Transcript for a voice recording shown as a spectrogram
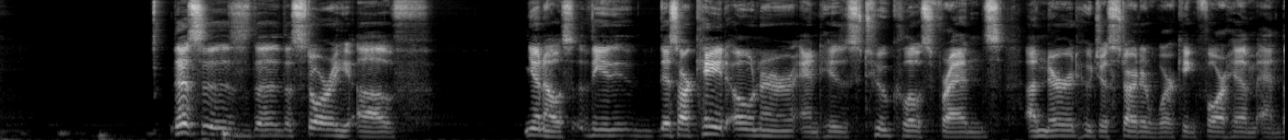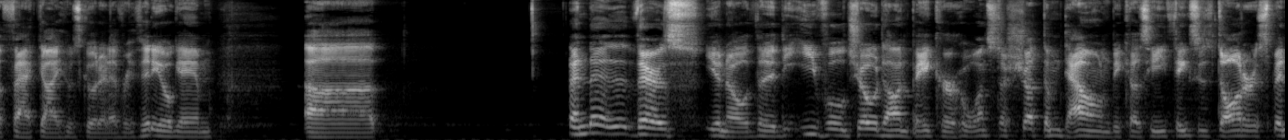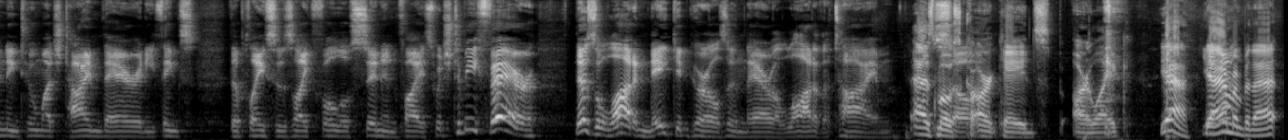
this is the the story of you know the this arcade owner and his two close friends a nerd who just started working for him and the fat guy who's good at every video game uh and th- there's you know the the evil Joe Don Baker who wants to shut them down because he thinks his daughter is spending too much time there and he thinks the place is like full of sin and vice which to be fair there's a lot of naked girls in there a lot of the time As most So- arcades are like. Yeah, yeah, Yeah. I remember that.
